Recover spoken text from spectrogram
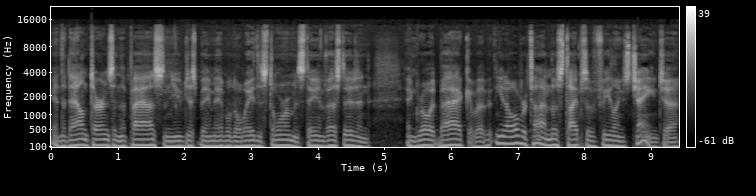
in the downturns in the past, and you've just been able to weather the storm and stay invested and and grow it back? But, you know, over time, those types of feelings change. Uh,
